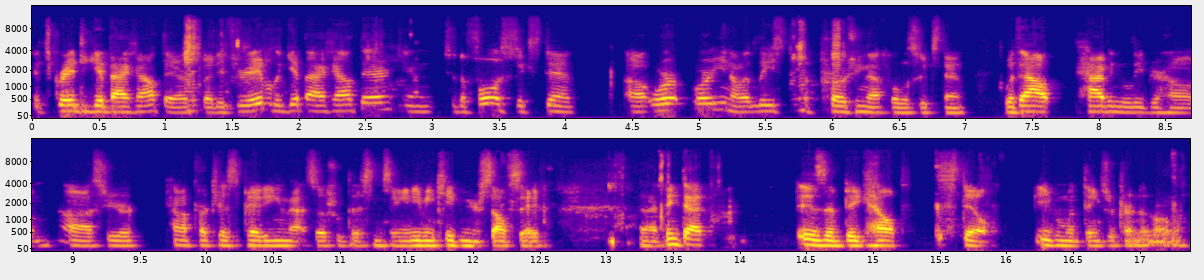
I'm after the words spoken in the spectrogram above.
it's great to get back out there but if you're able to get back out there and to the fullest extent uh, or or you know at least approaching that fullest extent without having to leave your home. Uh, so you're kind of participating in that social distancing and even keeping yourself safe. And i think that is a big help still even when things return to normal.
